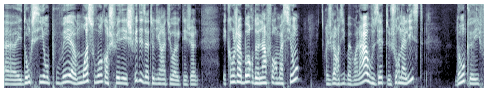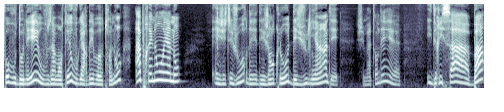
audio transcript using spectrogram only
Euh, et donc, si on pouvait, euh, moi, souvent, quand je fais des, je fais des ateliers radio avec des jeunes, et quand j'aborde l'information, je leur dis, ben voilà, vous êtes journaliste, donc euh, il faut vous donner, ou vous inventer, ou vous gardez votre nom, un prénom et un nom. Et j'ai toujours des, des Jean-Claude, des Julien, des... Je mais attendez, euh, Idrissa Ba,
